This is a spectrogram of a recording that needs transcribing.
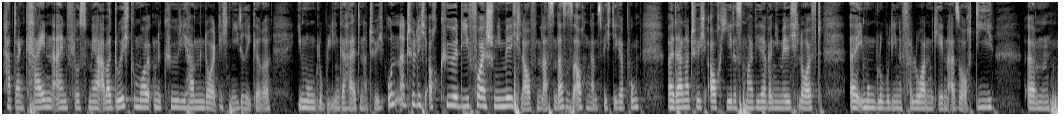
hat dann keinen Einfluss mehr. Aber durchgemolkene Kühe, die haben deutlich niedrigere Immunglobulingehalte natürlich. Und natürlich auch Kühe, die vorher schon die Milch laufen lassen. Das ist auch ein ganz wichtiger Punkt, weil da natürlich auch jedes Mal wieder, wenn die Milch läuft, äh, Immunglobuline verloren gehen. Also auch die ähm,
